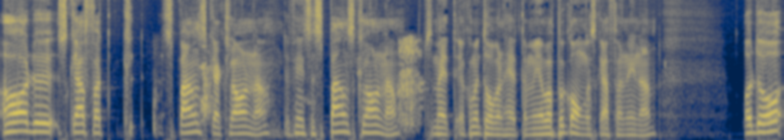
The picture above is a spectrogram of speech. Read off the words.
har du skaffat spanska klarna. Det finns en spansk klarna som heter, jag kommer inte ihåg vad den heter, men jag var på gång att skaffa den innan. Och då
